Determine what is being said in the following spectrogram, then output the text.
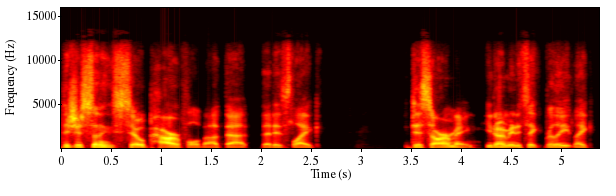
there's just something so powerful about that that is like disarming. You know I mean? It's like really like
